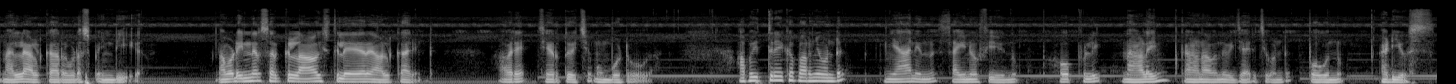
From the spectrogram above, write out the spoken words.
നല്ല ആൾക്കാർ ഇവിടെ സ്പെൻഡ് ചെയ്യുക. നമ്മുടെ ഇന്നർ സർക്കിളിൽ ആവശ്യത്തിലേറെ ആൾക്കാരുണ്ട്. അവരെ ചേർത്ത് വെച്ച് മുമ്പോട്ട് പോവുക. അപ്പോൾ ഇത്രയൊക്കെ പറഞ്ഞുകൊണ്ട് ഞാൻ ഇന്ന് സൈൻ ഓഫ് ചെയ്യുന്നു. ഹോപ്പ്ഫുള്ളി നാളെയും കാണാമെന്ന് വിചാരിച്ചുകൊണ്ട് പോകുന്നു. അഡിയോസ്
